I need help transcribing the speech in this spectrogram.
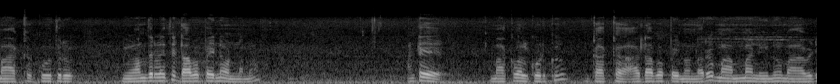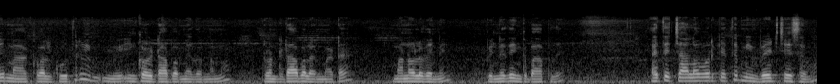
మా అక్క కూతురు మేమందరం అయితే డాబా పైన ఉన్నాము. అంటే మా అక్క వాళ్ళ కొడుకు ఇంకా అక్క ఆ డాబా పైన ఉన్నారు. మా అమ్మ నేను మా ఆవిడ మా అక్క వాళ్ళ కూతురు ఇంకొక డాబా మీద ఉన్నాము. రెండు డాబాలు అనమాట మనోళ్ళవన్నీ. పిన్నది ఇంక బాపది. అయితే చాలా వరకు అయితే మేము వెయిట్ చేసాము.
